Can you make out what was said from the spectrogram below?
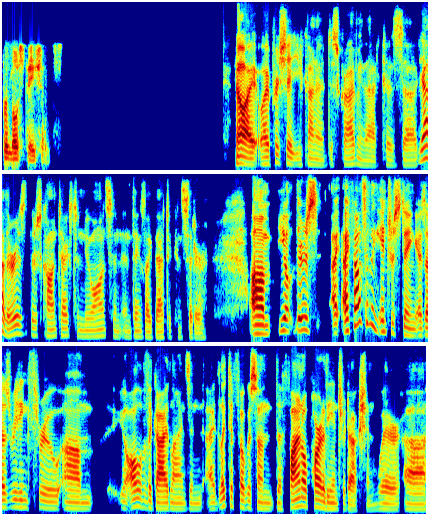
for most patients. No, I, I appreciate you kind of describing that because uh, yeah, there is there's context and nuance and, and things like that to consider. Um, you know, there's I, I found something interesting as I was reading through um, you know all of the guidelines, and I'd like to focus on the final part of the introduction where uh,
